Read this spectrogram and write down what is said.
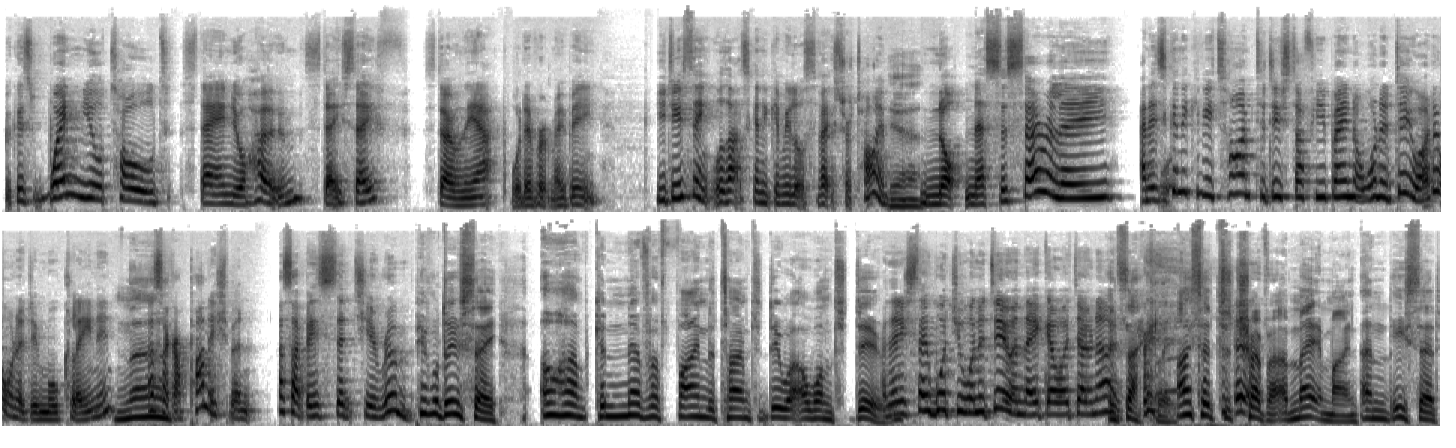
Because when you're told stay in your home, stay safe, stay on the app, whatever it may be, you do think, well, that's going to give me lots of extra time. Yeah. Not necessarily. And it's going to give you time to do stuff you may not want to do. I don't want to do more cleaning. No. That's like a punishment. That's like being sent to your room. People do say, oh, I can never find the time to do what I want to do. And then you say, what do you want to do? And they go, I don't know. Exactly. I said to Trevor, a mate of mine, and he said,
